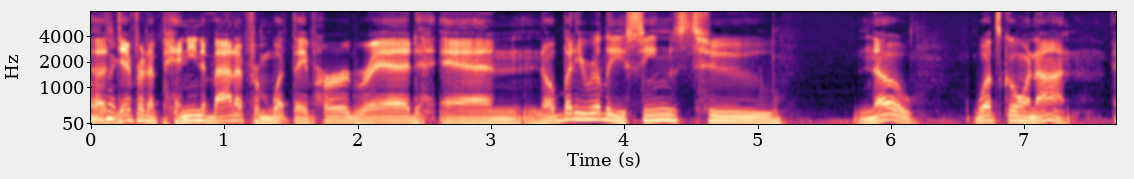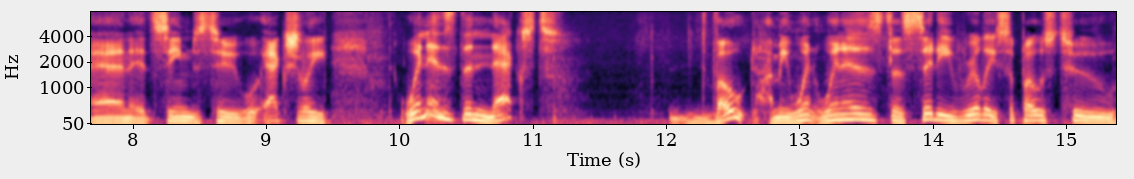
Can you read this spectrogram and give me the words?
Well, a different opinion about it from what they've heard, read, and nobody really seems to know what's going on. And it seems to actually, when is the next vote? I mean, when when is the city really supposed to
